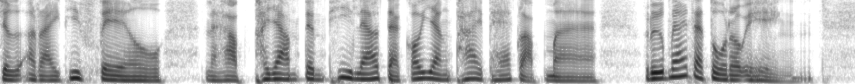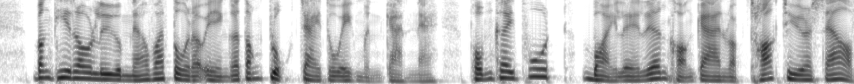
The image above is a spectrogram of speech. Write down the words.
เจออะไรที่ fail นะครับพยายามเต็มที่แล้วแต่ก็ยังพ่ายแพ้กลับมา หรือแม้แต่ตัวเราเอง บางทีเราลืมนะว่าตัวเราเองก็ต้องปลุกใจตัวเองเหมือนกันนะ ผมเคยพูดบ่อยเลยเรื่องของการแบบ talk to yourself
